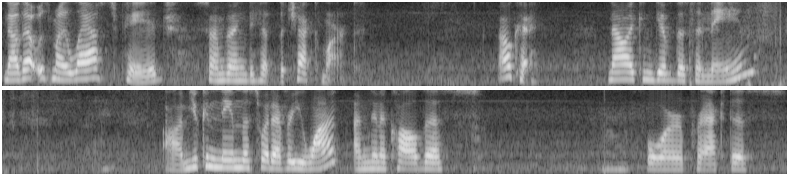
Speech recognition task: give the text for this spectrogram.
Now that was my last page, so I'm going to hit the check mark. Okay, now I can give this a name. Um, you can name this whatever you want. I'm going to call this uh, for practice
